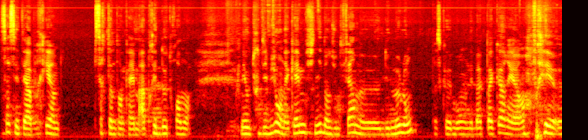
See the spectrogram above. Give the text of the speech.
ça c'était après un certain temps quand même, après 2-3 mois. Mais au tout début, on a quand même fini dans une ferme euh, de melons, parce que bon, on est backpacker et en vrai, euh,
